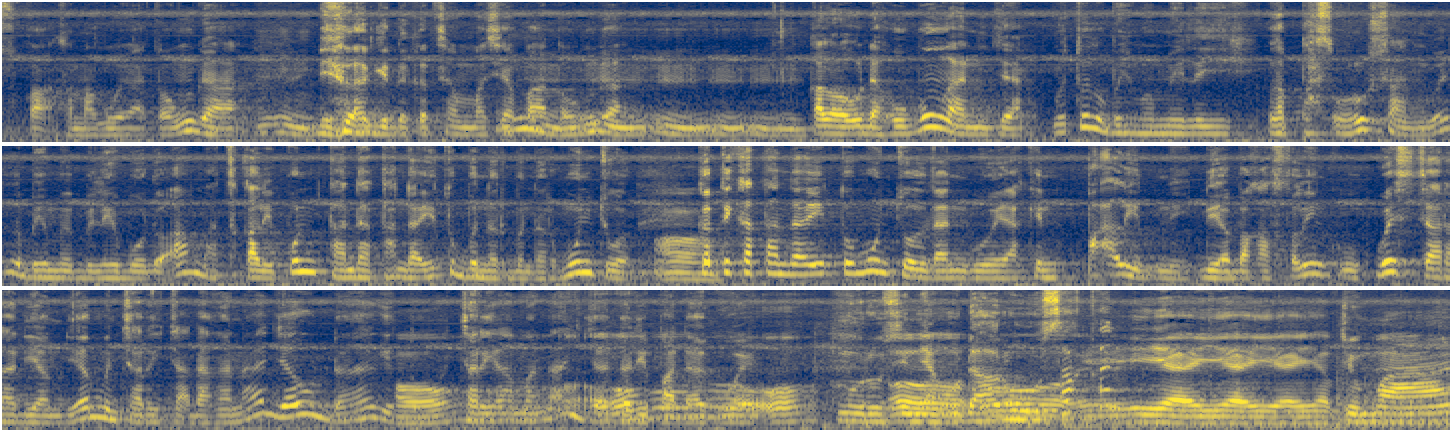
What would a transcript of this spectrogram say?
suka sama gue atau enggak, dia lagi deket sama siapa atau enggak. Mm, mm, mm, mm. Kalau udah hubungan jar, gue tuh lebih memilih lepas urusan, gue lebih memilih bodoh amat. Sekalipun tanda-tanda itu benar-benar muncul. Oh. Ketika tanda itu muncul dan gue yakin valid nih dia bakal selingkuh, gue secara diam-diam mencari cadangan aja udah gitu, Oh. cari aman aja Oh. daripada gue Oh. ngurusin yang Oh, udah oh, rusak kan. iya iya iya iya cuman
